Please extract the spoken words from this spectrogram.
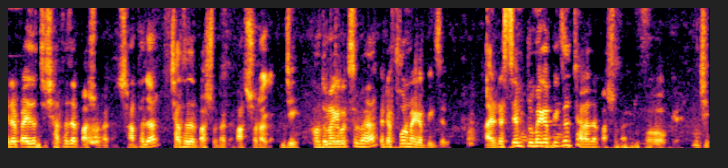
এটার প্রাইস হচ্ছে সাত হাজার পাঁচশো টাকা। সাত হাজার? সাত হাজার পাঁচশো টাকা। পাঁচশো টাকা। জি। কত মেগাপিক্সেল ভাইয়া? এটা ফোর মেগাপিক্সেল আর এটা সেম টু মেগাপিক্সেল চার হাজার পাঁচশো টাকা। ওকে জি।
